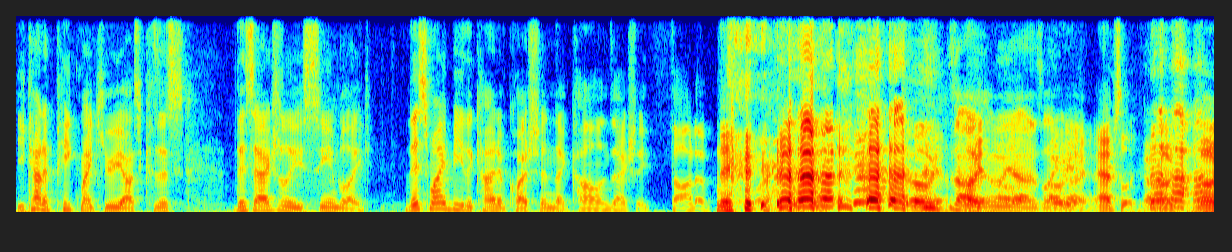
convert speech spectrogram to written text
you kind of piqued my curiosity because this this actually seemed like this might be the kind of question that Colin's actually thought of. Before. oh yeah. So, oh yeah. yeah. I was like, oh, yeah. Absolutely. Oh, yeah. Oh,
